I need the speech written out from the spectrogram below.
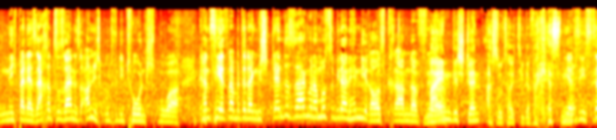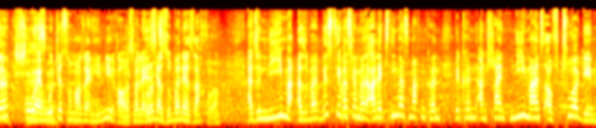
Nicht bei der Sache zu sein, ist auch nicht gut für die Tonspur. Kannst du jetzt mal bitte dein Geständnis sagen oder musst du wieder ein Handy rauskramen dafür? Mein Geständnis. Ach so, das habe ich wieder vergessen. Ja, ne? siehst du? Oh, er holt jetzt nochmal sein Handy raus, Warte weil er kurz. ist ja so bei der Sache. Also niemals, also wisst ihr, was wir mit Alex niemals machen können? Wir können anscheinend niemals auf Tour gehen.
